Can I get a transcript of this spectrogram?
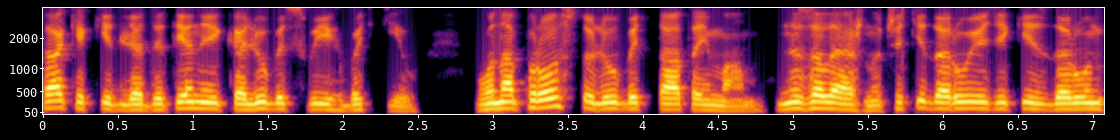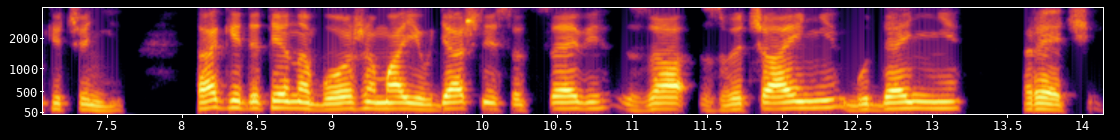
так як і для дитини, яка любить своїх батьків. Вона просто любить тата й маму, незалежно, чи ті дарують якісь дарунки чи ні. Так і дитина Божа має вдячність Отцеві за звичайні буденні речі,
